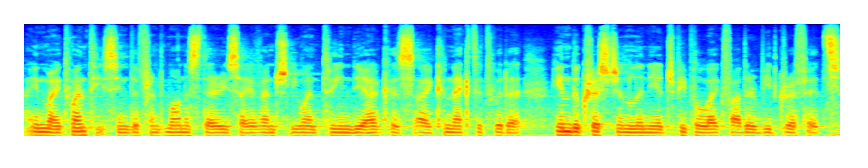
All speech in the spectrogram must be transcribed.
in my 20s in different monasteries. I eventually went to india because i connected with a hindu christian lineage people like father bede griffiths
